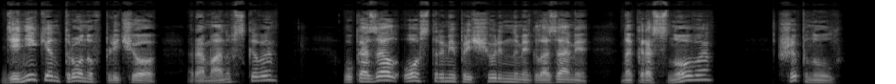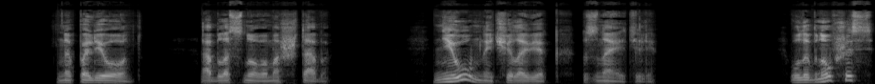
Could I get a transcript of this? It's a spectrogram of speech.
Деникин, тронув плечо Романовского, указал острыми прищуренными глазами на Краснова, шепнул: "Наполеон областного масштаба. Неумный человек, знаете ли". Улыбнувшись,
